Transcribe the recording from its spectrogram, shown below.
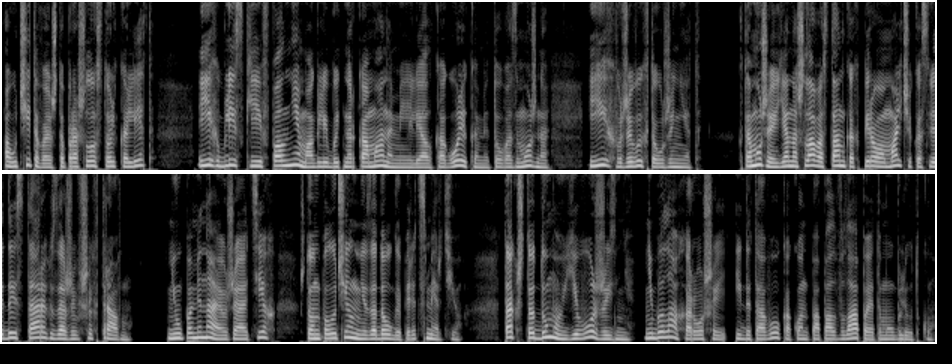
А учитывая, что прошло столько лет, их близкие вполне могли быть наркоманами или алкоголиками, то, возможно, и их в живых-то уже нет. К тому же я нашла в останках первого мальчика следы старых заживших травм. Не упоминая уже о тех, что он получил незадолго перед смертью. Так что, думаю, его жизнь не была хорошей и до того, как он попал в лапы этому ублюдку.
